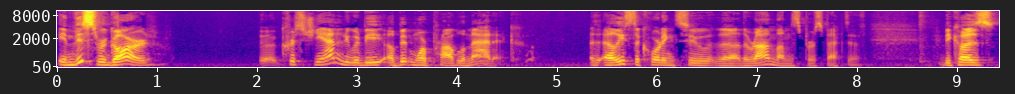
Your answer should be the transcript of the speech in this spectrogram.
In this regard, uh, Christianity would be a bit more problematic at least according to the, the Rambam's perspective. Because,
